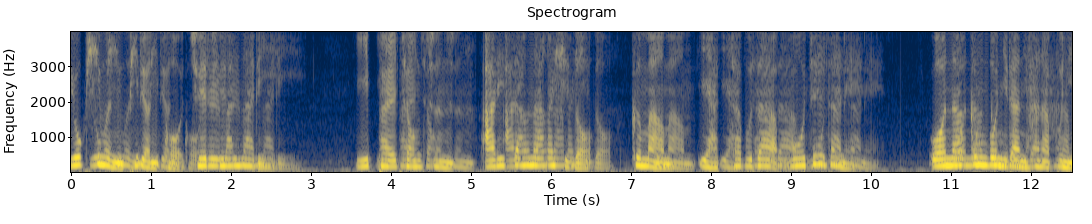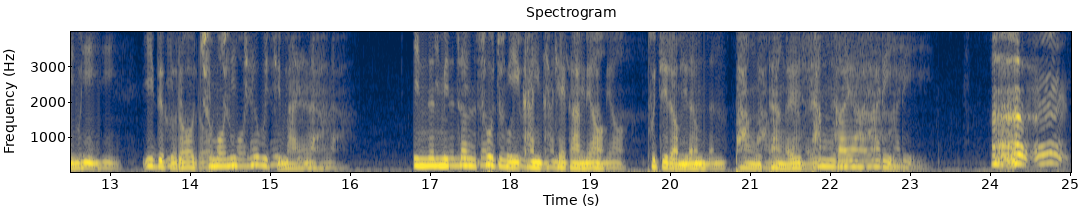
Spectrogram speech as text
욕심은 필연코 죄를 만나리. 이팔 청춘 아리따운 아가씨도 그 마음 야차보다 모질다네. 워낙 근본이란 하나뿐이니 이득으로 주머니 채우지 말라 있는 밑전 소중히 간직해 가며 부질없는 방탕을 삼가야 하리.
